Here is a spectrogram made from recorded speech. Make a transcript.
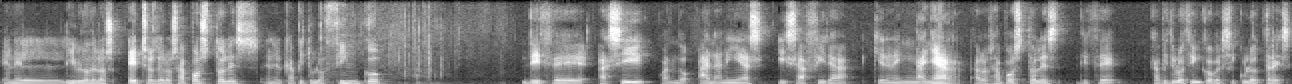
en el libro de los Hechos de los Apóstoles, en el capítulo 5, dice así, cuando Ananías y Sáfira quieren engañar a los apóstoles, dice capítulo 5, versículo 3,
